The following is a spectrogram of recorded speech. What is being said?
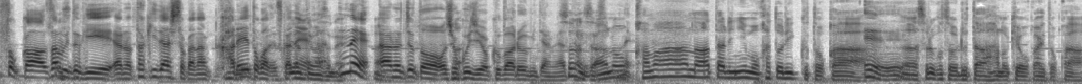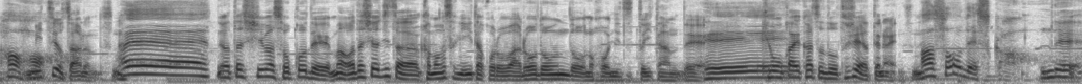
末とか寒い時あの炊き出しとかなんかカレーとかですかね。ね。ね、あのちょっとお食事を配るみたいなのやってますね。あの釜のあたりにもカトリックとか、ええ、それこそルター派の教会とか3つ4つあるんですね。で私はそこでまあ私は実は釜ヶ崎にいた頃は労働運動の方にずっといたんで教会活動としてはやってないんですね。あそうですか。で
